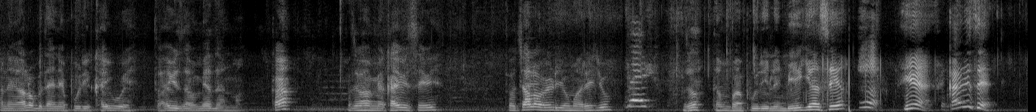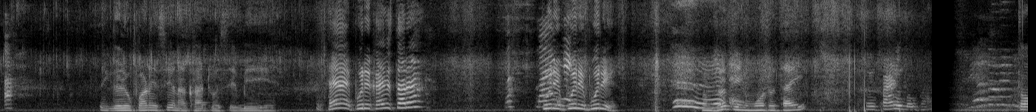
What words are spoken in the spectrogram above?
અને હાલો બધાને પૂરી ખાવી હોય તો આવી જાવ મેદાનમાં. કા? જો મેં ખાવી છે એવી. તો ચાલો વિડીયોમાં રહેજો. જો ધંભા પૂરી લઈને બે ગયા છે. હે. કાવી છે? ગળ્યું પાણી છે ને ખાટો છે બે હે. હે પૂરી ખાવીશ તારે? પૂરી પૂરી પૂરી. જોતી મોટું થાય. તો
